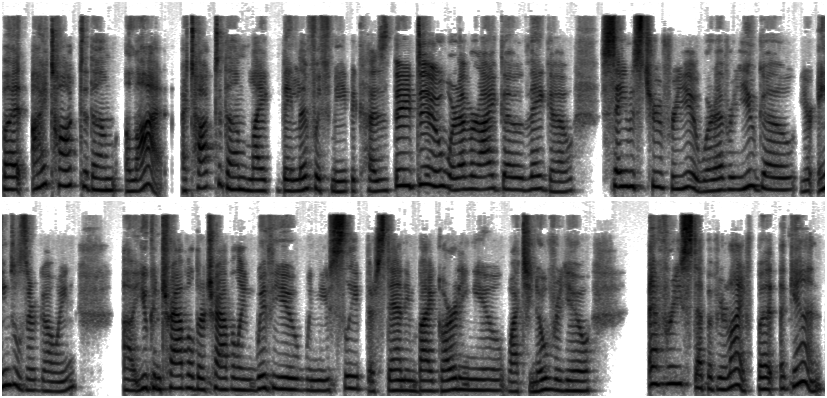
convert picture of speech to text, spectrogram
But I talk to them a lot. I talk to them like they live with me because they do. Wherever I go, they go. Same is true for you. Wherever you go, your angels are going. Uh, you can travel, they're traveling with you. When you sleep, they're standing by, guarding you, watching over you every step of your life. But again,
